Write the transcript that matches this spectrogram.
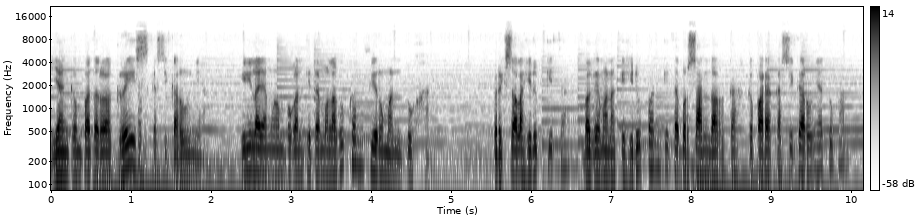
Yang keempat adalah grace, kasih karunia. Inilah yang memampukan kita melakukan firman Tuhan. Periksalah hidup kita, bagaimana kehidupan kita bersandarkah kepada kasih karunia Tuhan.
